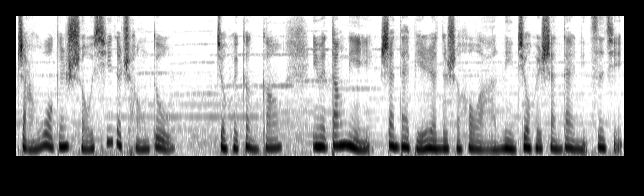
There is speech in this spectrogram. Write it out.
掌握跟熟悉的程度就会更高。因为当你善待别人的时候啊，你就会善待你自己，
